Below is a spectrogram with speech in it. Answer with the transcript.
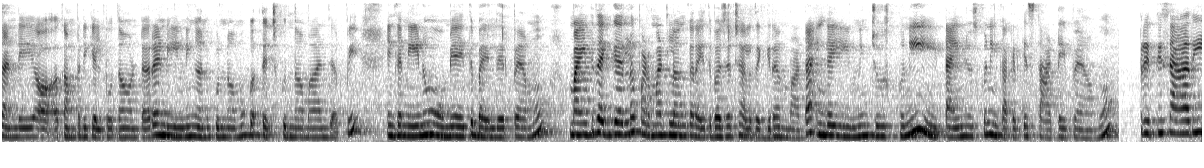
సండే కంపెనీకి వెళ్ళిపోతూ ఉంటారు. అండ్ ఈవినింగ్ అనుకున్నాము తెచ్చుకుందామా అని చెప్పి. ఇంకా నేను మమ్మీ అయితే బయలుదేరిపోయాము. మా ఇంటి దగ్గరలో పడమట్లంక రైతు బజార్ చాలా దగ్గర అనమాట ఇంకా ఈవినింగ్ చూసుకుని టైం చూసుకుని ఇంకా అక్కడికే స్టార్ట్ అయిపోయాము. ప్రతిసారి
